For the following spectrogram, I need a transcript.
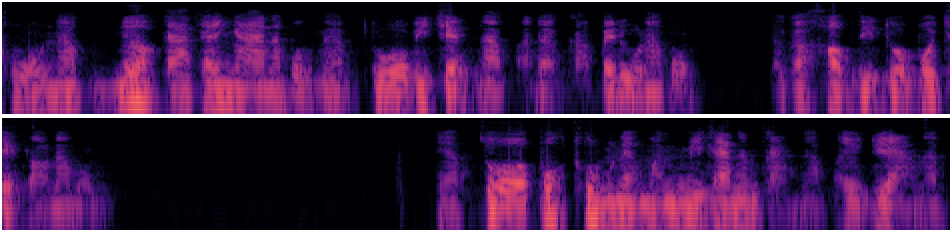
tool นะครับ เรื่องของการใช้งานนะผมนะครับ ตัว widget นะครับเดี๋ยวกลับไปดูนะผม แล้วก็เข้าไปที่ตัวโปรเจกต์เรานะผม นะครับตัวพวกทุนเนี่ยมันมีการจำกัดนะครับยกตัวอย่างนะครับ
